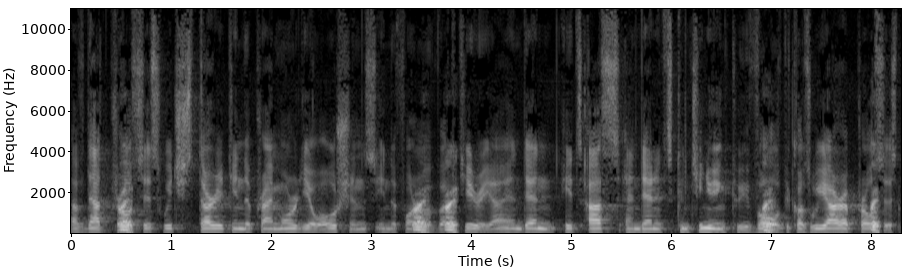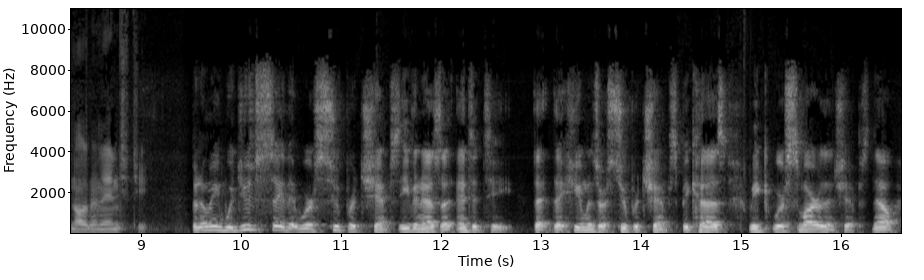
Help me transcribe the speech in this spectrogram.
of that process, right. which started in the primordial oceans in the form right, of bacteria, and then it's us, and then it's continuing to evolve because we are a process, not an entity. But I mean, would you say that we're super chimps, even as an entity? That, that humans are super chimps because we, we're smarter than chimps. Now,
